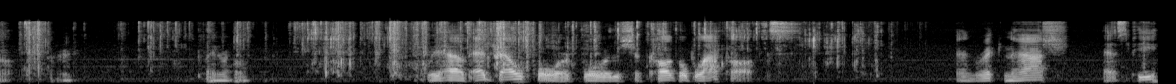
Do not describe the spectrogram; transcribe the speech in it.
Oh, sorry. Playing around. We have Ed Belfour for the Chicago Blackhawks. And Rick Nash, SP.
